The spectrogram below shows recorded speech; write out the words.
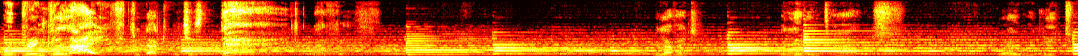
We bring life to that which is dead by faith. Beloved, we live in times where we need to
